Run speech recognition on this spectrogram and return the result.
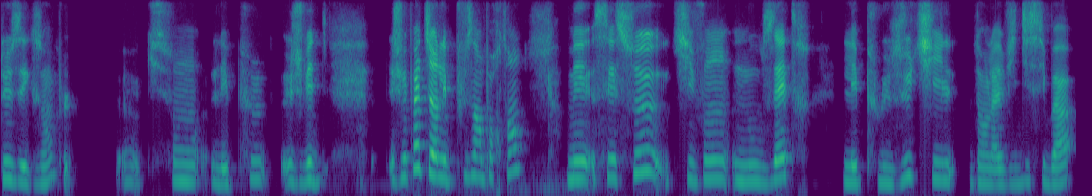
2 exemples, heu, qui sont les plus je vais vais pas dire les plus importants, mais c'est ceux qui vont nous être les plus utiles dans la vie d'ici-bas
